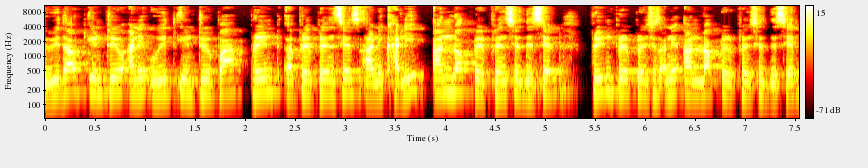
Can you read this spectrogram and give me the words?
विदाउट इंटरव्ह्यू आणि विथ इंटरव्ह्यू पा प्रिंट प्रेफरन्सेस आणि खाली अनलॉक प्रेफरन्सेस दिसेल. प्रिंट प्रेफरन्सेस आणि अनलॉक प्रेफरन्सेस दिसेल.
